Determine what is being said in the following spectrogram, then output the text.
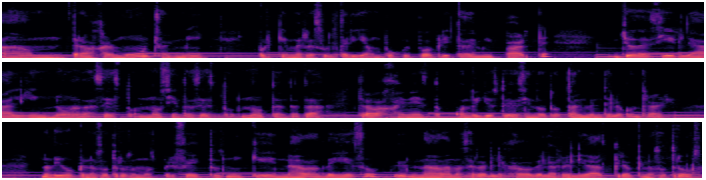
a mm, trabajar mucho en mí porque me resultaría un poco hipócrita de mi parte yo decirle a alguien no hagas esto, no sientas esto, no ta, ta, trabaja en esto, cuando yo estoy haciendo totalmente lo contrario. No digo que nosotros somos perfectos ni que nada de eso, nada más alejado de la realidad. Creo que nosotros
